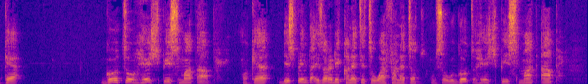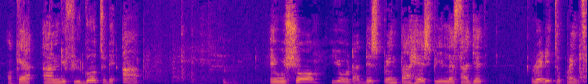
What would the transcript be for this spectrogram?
okay go to hp smart app okay. This printer is already connected to wi-fi network so we go to hp smart app okay. And if you go to the app it will show you that this printer HP LaserJet ready to print.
